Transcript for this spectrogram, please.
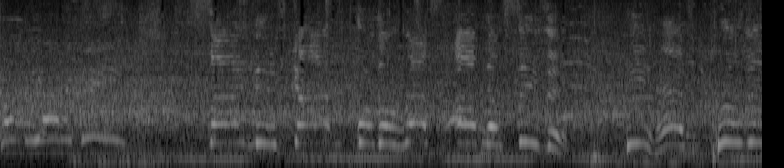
Sundiata Gaines. Sign this guy for the rest of the season. He has proven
